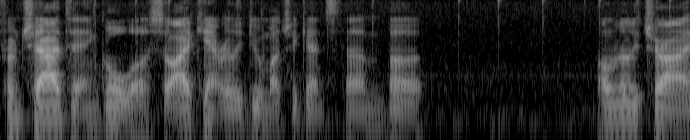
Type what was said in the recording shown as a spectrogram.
from Chad to Angola, so I can't really do much against them, but I'll really try.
